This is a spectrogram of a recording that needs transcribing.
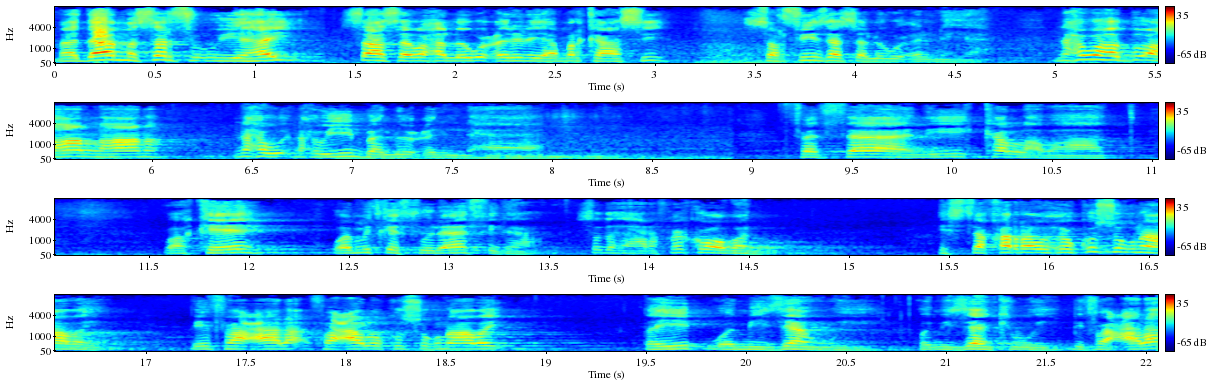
Maadaama sarfi uu yahay saasa waxaa loogu celinaya markaasi. Sarfiyiin saasaa loogu celinaya naxwo hadduu ahaan lahaana naw naxwiyiin baa loo celin lahaa. Fathani ka labaad. Waa kee? Waa midka hulaasiga saddex xaraf ka kooban. Istaqara wuxuu ku sugnaaday. Bifacala facaluu ku sugnaaday. Ayib waa miisaan weeye. Waa miisaanki weye bifacala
